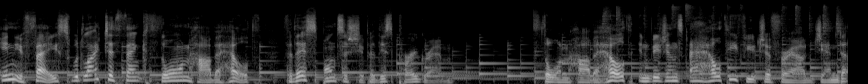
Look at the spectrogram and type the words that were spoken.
In Your Face would like to thank Thorn Harbour Health for their sponsorship of this program. Thorn Harbour Health envisions a healthy future for our gender,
